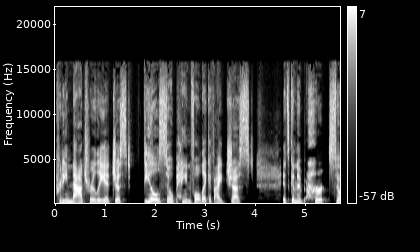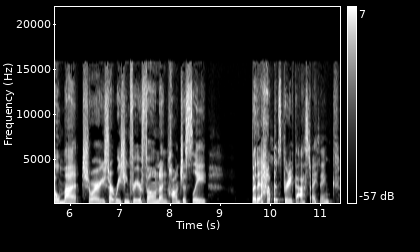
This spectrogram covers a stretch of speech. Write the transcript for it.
pretty naturally. It just feels so painful. Like if I just it's going to hurt so much, or you start reaching for your phone unconsciously. But it happens pretty fast, I think.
